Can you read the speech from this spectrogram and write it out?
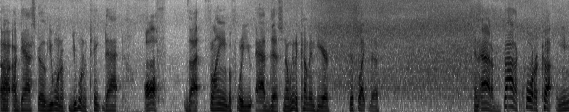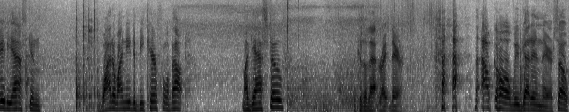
uh, a gas stove. You want to you want to take that off that flame before you add this. Now we're going to come in here just like this and add about a quarter cup. And you may be asking, why do I need to be careful about my gas stove? Because of that right there. the alcohol we've got in there. So,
